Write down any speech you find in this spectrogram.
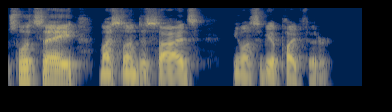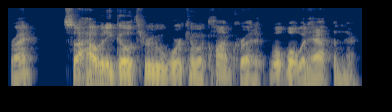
So let's say my son decides he wants to be a pipe fitter, right? So how would he go through working with Climb Credit? What what would happen there?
